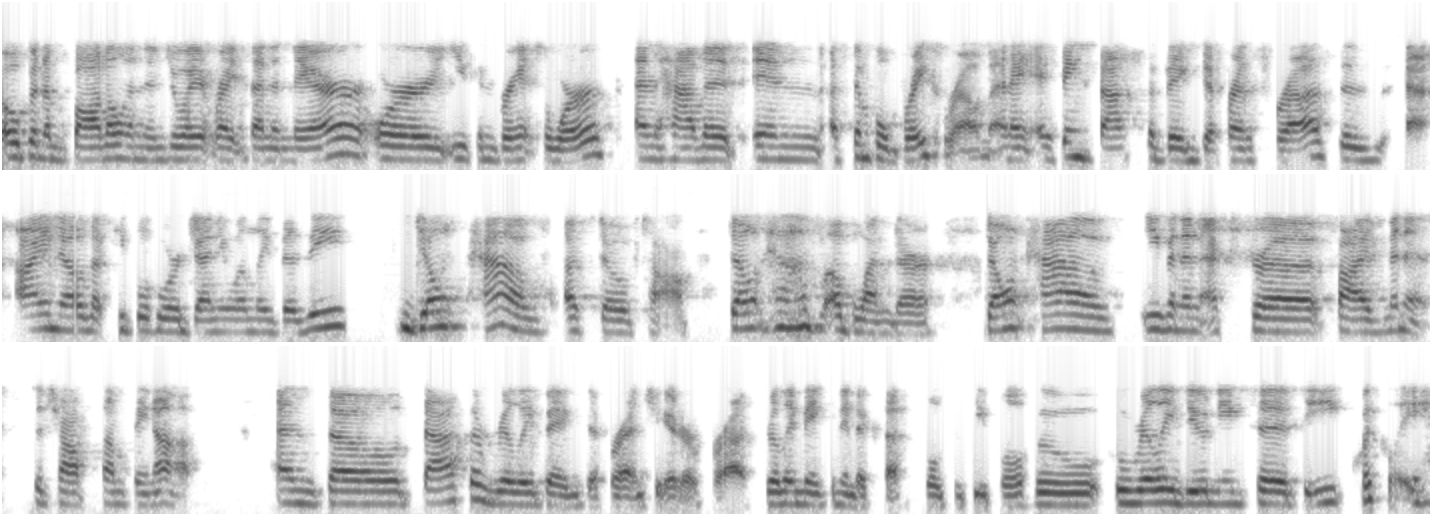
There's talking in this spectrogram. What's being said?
open a bottle and enjoy it right then and there, or you can bring it to work and have it in a simple break room. And I, I think that's the big difference for us is I know that people who are genuinely busy don't have a stove top, don't have a blender, don't have even an extra five minutes to chop something up. And so that's a really big differentiator for us, really making it accessible to people who, who really do need to, to eat quickly.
